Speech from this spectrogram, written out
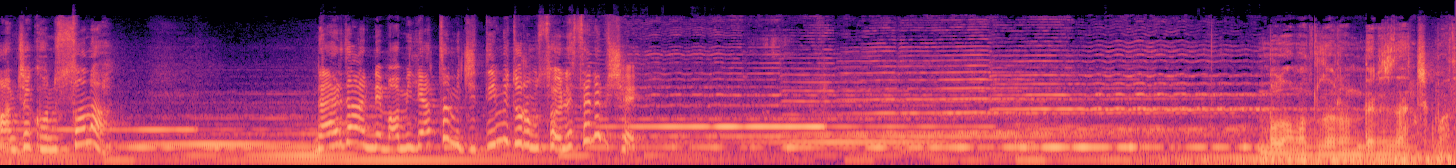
Amca konuşsana. Nerede annem? Ameliyatta mı? Ciddi mi durumu? Söylesene bir şey. Bulamadılar onu denizden çıkmadı.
